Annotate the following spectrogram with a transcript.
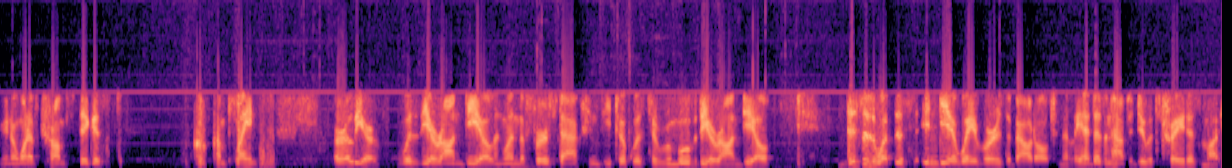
you know one of Trump's biggest complaints earlier was the Iran deal, and one of the first actions he took was to remove the Iran deal. This is what this India waiver is about ultimately. It doesn't have to do with trade as much.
